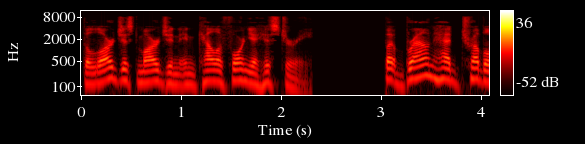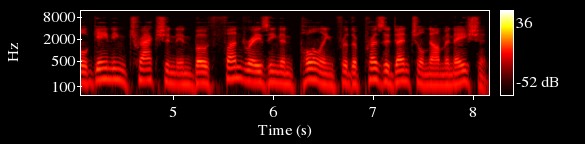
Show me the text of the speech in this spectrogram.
the largest margin in California history. But Brown had trouble gaining traction in both fundraising and polling for the presidential nomination.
